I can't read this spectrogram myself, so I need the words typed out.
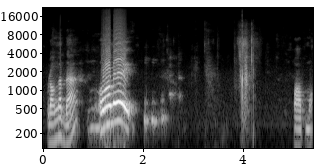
ఇప్పుడు వంగద్దా ఓమే! పాపము.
